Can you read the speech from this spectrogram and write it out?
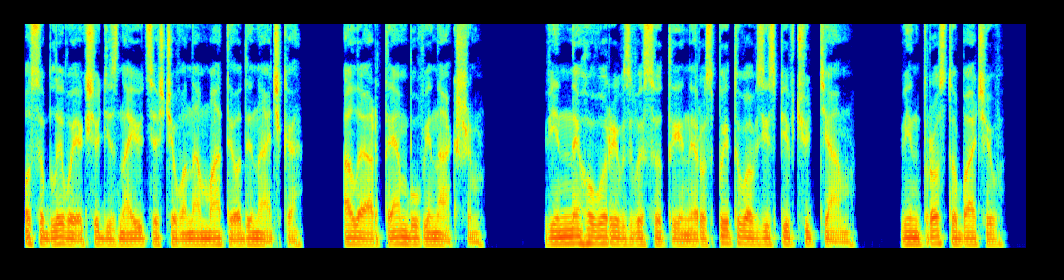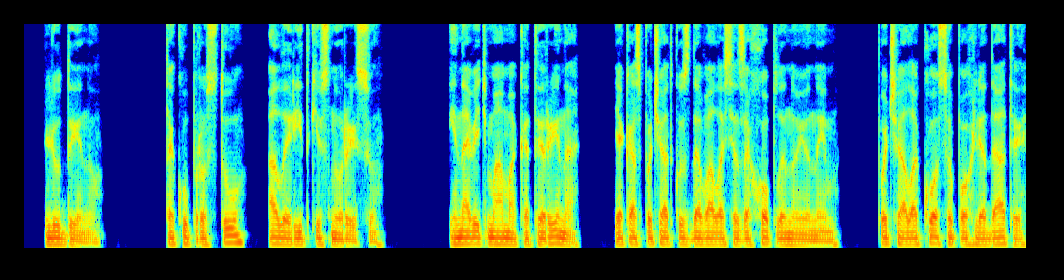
особливо якщо дізнаються, що вона мати одиначка. Але Артем був інакшим. Він не говорив з висоти, не розпитував зі співчуттям. Він просто бачив людину таку просту, але рідкісну рису. І навіть мама Катерина, яка спочатку здавалася захопленою ним, почала косо поглядати,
